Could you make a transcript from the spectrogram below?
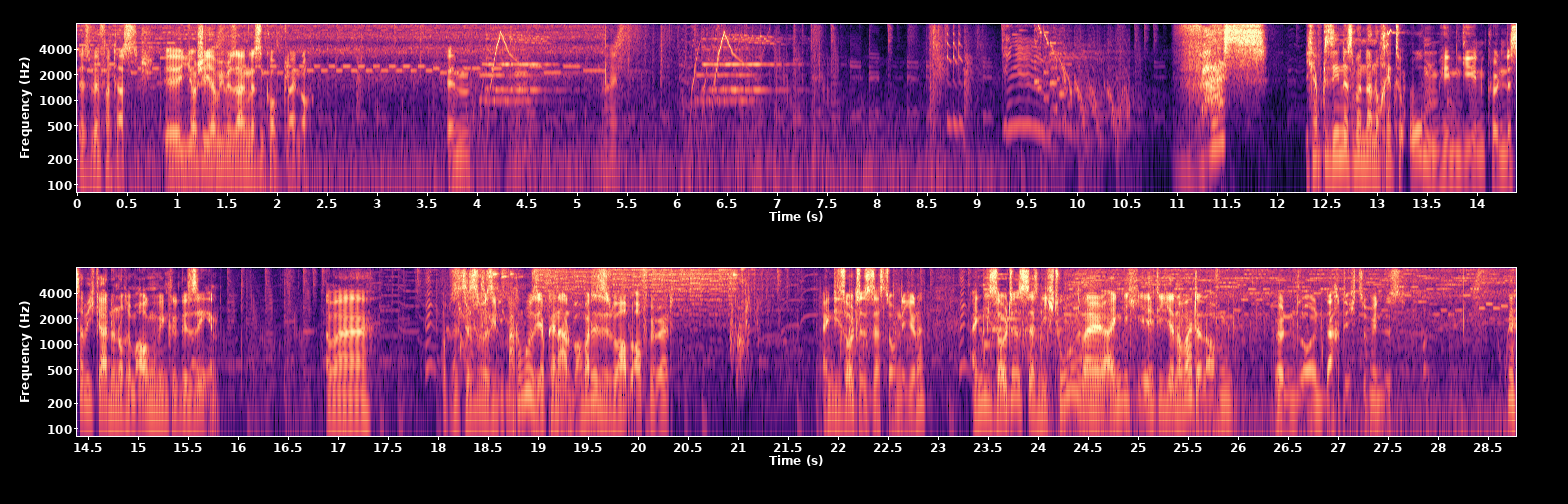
Das wäre fantastisch. Äh, Yoshi habe ich mir sagen lassen, kommt gleich noch. Ähm. Ich habe gesehen, dass man da noch hätte oben hingehen können. Das habe ich gerade noch im Augenwinkel gesehen. Aber... Ob das das ist, was ich machen muss? Ich habe keine Ahnung. Warum hat es jetzt überhaupt aufgehört? Eigentlich sollte es das doch nicht, oder? Eigentlich sollte es das nicht tun, weil eigentlich hätte ich ja noch weiterlaufen können sollen, dachte ich zumindest.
